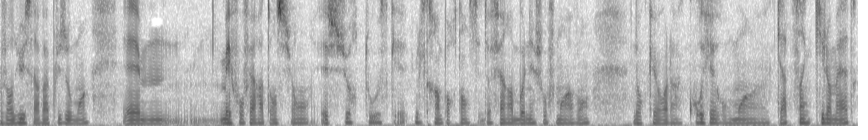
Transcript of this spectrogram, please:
Aujourd'hui, ça va plus ou moins. Hum, mais il faut faire attention. Et surtout, ce qui est ultra important, c'est de faire un bon échauffement avant. Donc euh, voilà, courir au moins 4-5 km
